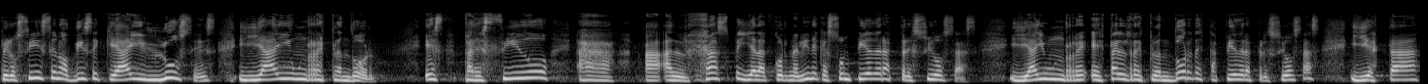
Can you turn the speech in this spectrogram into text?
pero sí se nos dice que hay luces y hay un resplandor. Es parecido al jaspe y a la cornalina, que son piedras preciosas. Y hay un está el resplandor de estas piedras preciosas y está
